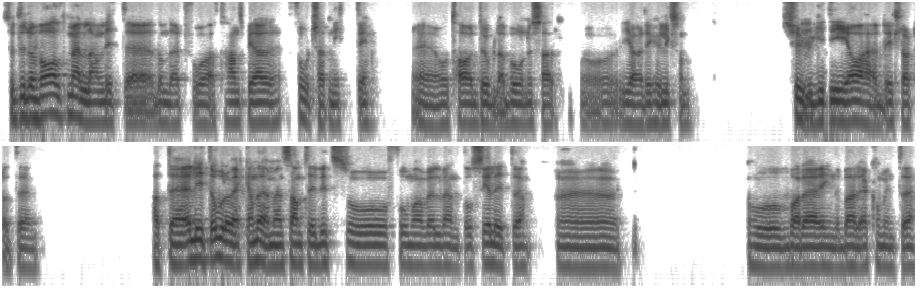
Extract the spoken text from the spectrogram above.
suttit och valt mellan lite de där två, att han spelar fortsatt 90 eh, och tar dubbla bonusar och gör det ju liksom 20 DA här. Det är klart att det, att det är lite oroväckande, men samtidigt så får man väl vänta och se lite eh, och vad det innebär. Jag kommer inte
